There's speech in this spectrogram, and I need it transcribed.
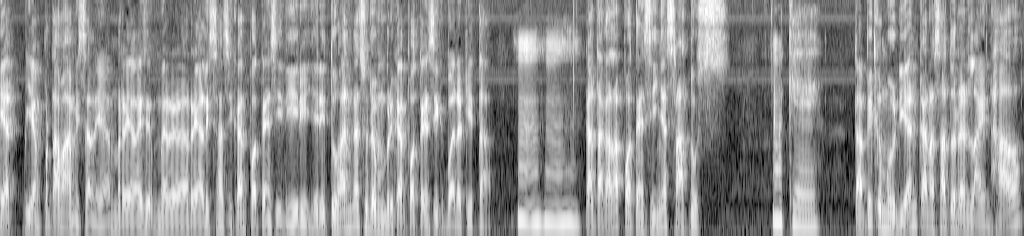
lihat yang pertama misalnya ya merealis- merealisasikan potensi diri. Jadi Tuhan kan sudah memberikan potensi kepada kita. Mhm, Katakanlah potensinya 100. Oke. Tapi kemudian karena satu dan lain hal,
